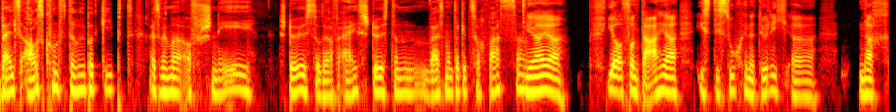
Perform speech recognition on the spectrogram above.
weil es Auskunft darüber gibt. Also wenn man auf Schnee stößt oder auf Eis stößt, dann weiß man, da gibt es auch Wasser. Ja, ja. Ja, von daher ist die Suche natürlich äh, nach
